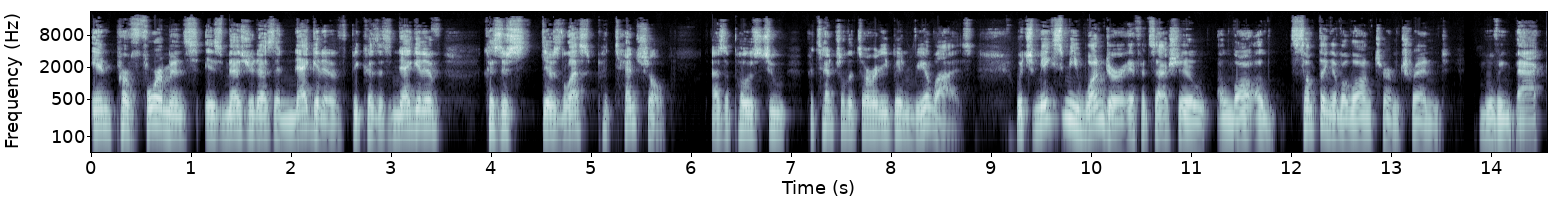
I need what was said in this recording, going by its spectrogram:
in performance is measured as a negative because it's negative because there's there's less potential as opposed to potential that's already been realized, which makes me wonder if it's actually a, a, long, a something of a long term trend moving back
